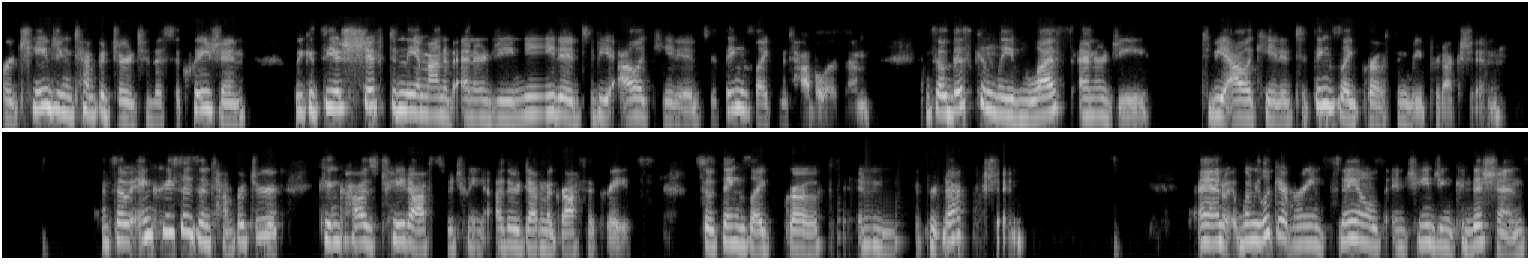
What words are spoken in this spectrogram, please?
or changing temperature to this equation, we could see a shift in the amount of energy needed to be allocated to things like metabolism. And so this can leave less energy to be allocated to things like growth and reproduction. And so increases in temperature can cause trade-offs between other demographic rates. So things like growth and reproduction. And when we look at marine snails and changing conditions,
